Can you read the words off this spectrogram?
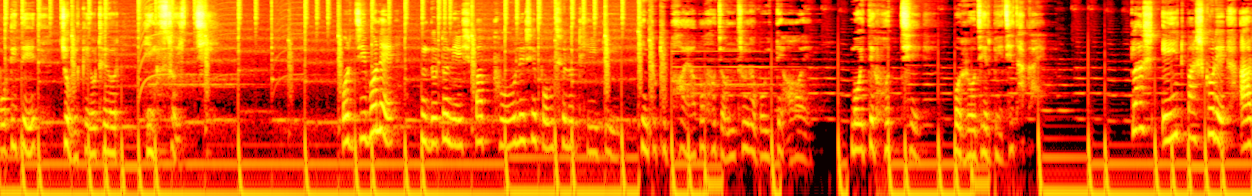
পটিতে চলকে ওঠে ওর হিংস্র ইচ্ছে। ওর জীবনে দুটো নিষ্পাপ ফুল এসে পৌঁছলো ঠিকই। কিন্তু কি ভয়াবহ যন্ত্রণা বইতে হয়, বইতে হচ্ছে ওর রোজের বেঁচে থাকায়। ক্লাস এইট পাশ করে আর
